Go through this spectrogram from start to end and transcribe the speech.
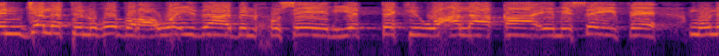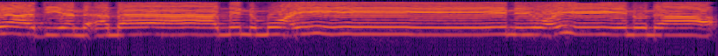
انجلت الغبرة وإذا بالحسين يتكئ على قائم سيفه مناديا اما من معين يعيننا.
